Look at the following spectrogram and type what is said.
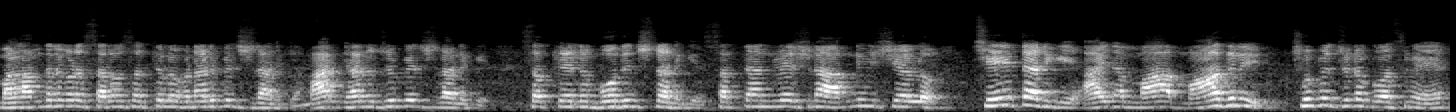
మనందరినీ కూడా సర్వసత్యంలోకి నడిపించడానికి మార్గాన్ని చూపించడానికి సత్యాన్ని బోధించడానికి సత్యాన్వేషణ అన్ని విషయాల్లో చేయటానికి ఆయన మా మాదిరి చూపించడం కోసమే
